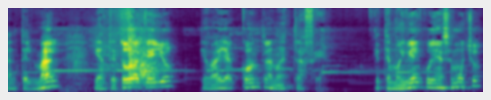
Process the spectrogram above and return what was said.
ante el mal y ante todo aquello que vaya contra nuestra fe. Que estén muy bien, cuídense mucho,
